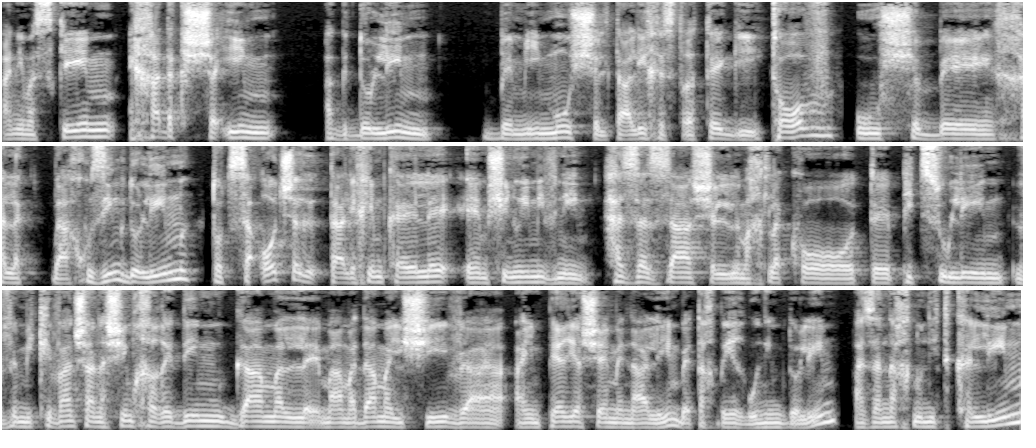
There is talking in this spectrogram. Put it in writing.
אני מסכים אחד הקשיים הגדולים במימוש של תהליך אסטרטגי טוב הוא שבאחוזים גדולים תוצאות של תהליכים כאלה הם שינויים מבניים הזזה של מחלקות פיצולים ומכיוון שאנשים חרדים גם על מעמדם האישי והאימפריה שהם מנהלים בטח בארגונים גדולים אז אנחנו נתקלים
